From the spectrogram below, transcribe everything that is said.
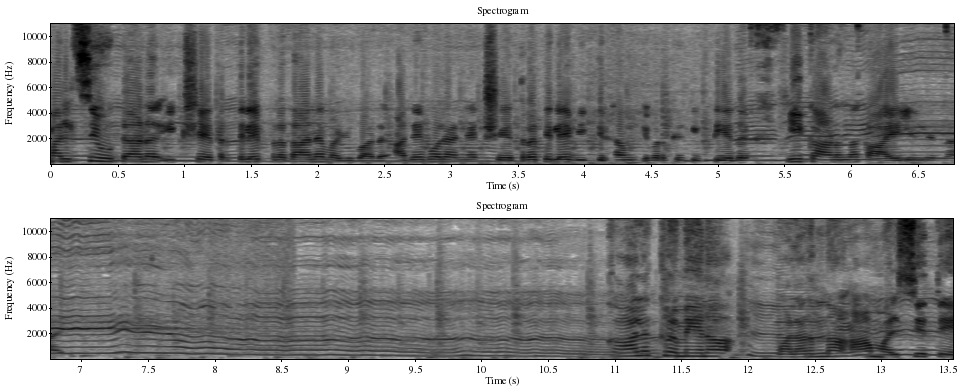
മത്സ്യൂട്ടാണ് ഈ ക്ഷേത്രത്തിലെ പ്രധാന വഴിപാട്. അതേപോലെ തന്നെ ക്ഷേത്രത്തിലെ വിഗ്രഹം ഇവർക്ക് കിട്ടിയത് ഈ കാണുന്ന കായലിൽ നിന്നായിരുന്നു. കാലക്രമേണ വളർന്ന ആ മത്സ്യത്തെ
